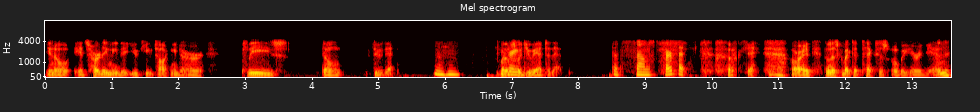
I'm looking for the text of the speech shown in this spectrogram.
You know, it's hurting me that you keep talking to her. Please don't do that. Mhm. What else would you add to that? That sounds perfect. Okay. All right. Then let's go back to Texas over here again.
